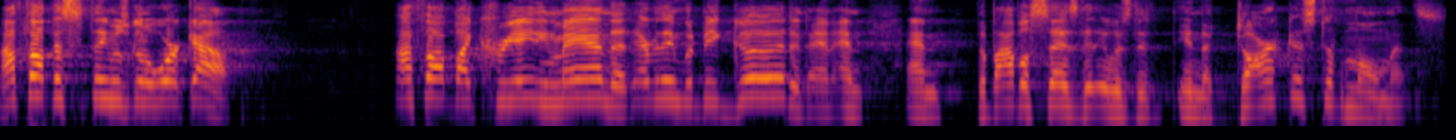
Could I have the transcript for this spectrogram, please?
I thought this thing was going to work out. I thought by creating man that everything would be good, and, and, and, and the Bible says that it was the, in the darkest of moments.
